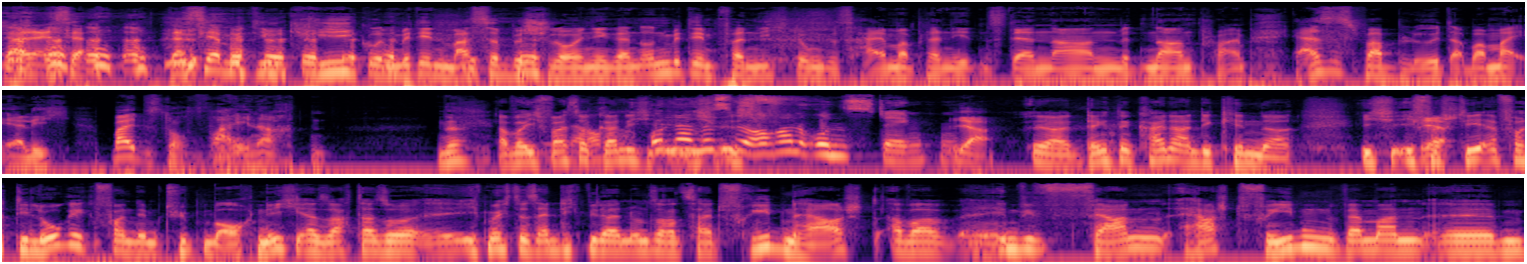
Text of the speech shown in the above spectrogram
Ja, das ist ja, das ist ja mit dem Krieg und mit den Massebeschleunigern und mit dem Vernichtung des Heimatplanetens der Nahen, mit Nahen Prime. Ja, es ist zwar blöd, aber mal ehrlich, ist doch Weihnachten. Ne? Aber ich weiß auch gar nicht. Und da ich, müssen wir auch an uns denken. Ja. Ja, denkt denn keiner an die Kinder. Ich, ich Ja. verstehe einfach die Logik von dem Typen auch nicht. Er sagt also, ich möchte, dass endlich wieder in unserer Zeit Frieden herrscht, aber äh, inwiefern herrscht Frieden, wenn man ähm,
